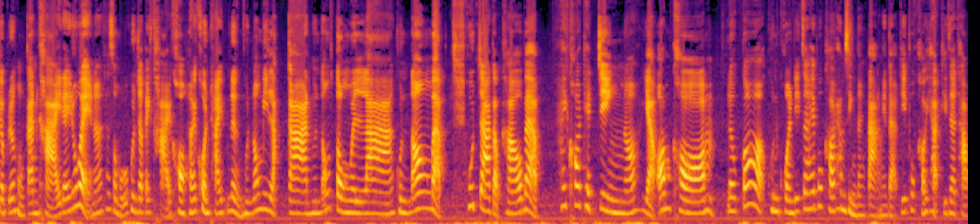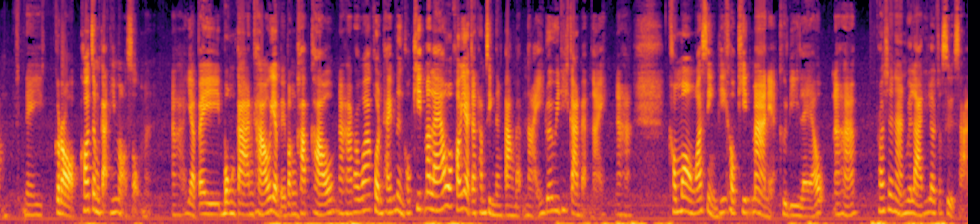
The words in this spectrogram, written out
กับเรื่องของการขายได้ด้วยนะ ถ้าสมมติว่าคุณจะไปขายของให้คนไทป์หนึ่งคุณต้องมีหลักการ คุณต้องตรงเวลา คุณต้องแบบพูดจากับเขาแบบ ให้ข้อเท็จจริงเนาะอย่าอ้อมค้อม แล้วก็คุณควรที่จะให้พวกเขาทำสิ่งต่างๆ ในแบบที่พวกเขาอยากที่จะทำในกรอบข้อจำกัดที่เหมาะสมนะคะอย่าไปบงการเขาอย่าไปบังคับเขานะคะเพราะว่าคนไทป์หนึ่งเขาคิดมาแล้วว่าเขาอยากจะทำสิ่งต่างๆ แบบไหนด้วยวิธีการแบบไหนนะคะเขามองว่าสิ่งที่เขาคิดมาเนี่ยคือดีแล้วนะคะเพราะฉะนั้นเวลาที่เราจะสื่อสาร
